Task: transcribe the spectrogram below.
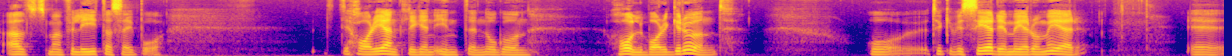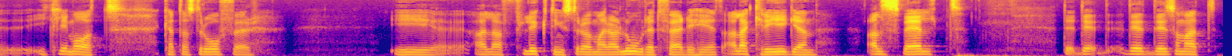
allt som man förlitar sig på. Det har egentligen inte någon hållbar grund. Och jag tycker vi ser det mer och mer eh, i klimatkatastrofer, i alla flyktingströmmar, all orättfärdighet, alla krigen, all svält. Det, det, det, det är som att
